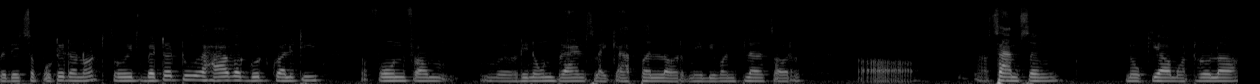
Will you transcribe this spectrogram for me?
whether it's supported or not. So it's better to have a good quality uh, phone from uh, renowned brands like apple or maybe oneplus or uh, samsung nokia motorola.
